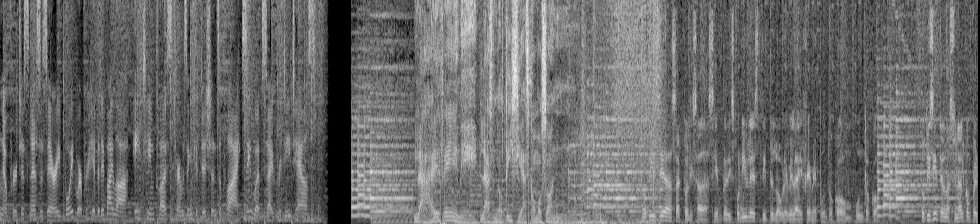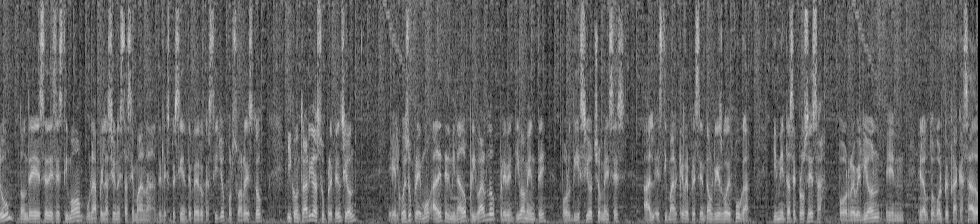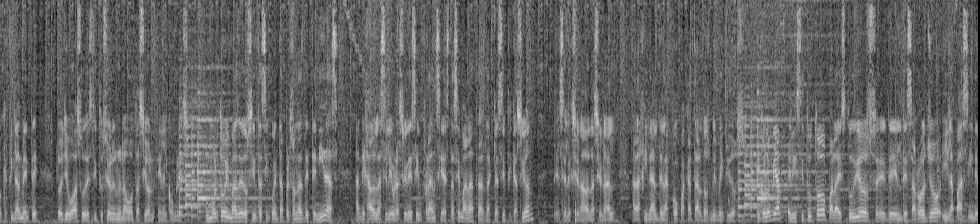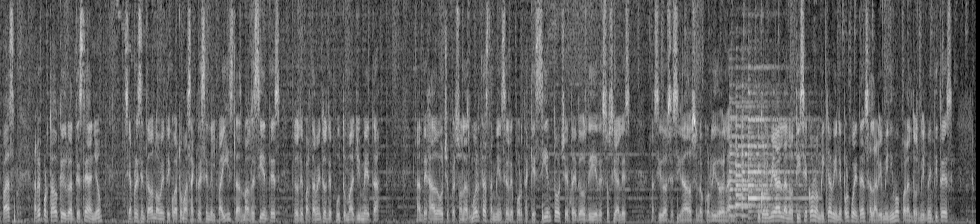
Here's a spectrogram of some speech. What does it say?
No purchase necessary. Void where prohibited by law. 18 plus terms and conditions apply. See website for details. La FM, las noticias como son. Noticias actualizadas, siempre disponibles www.lafm.com.co. Noticia internacional con Perú, donde se desestimó una apelación esta semana del expresidente Pedro Castillo por su arresto y contrario a su pretensión, el juez supremo ha determinado privarlo preventivamente por 18 meses al estimar que representa un riesgo de fuga y mientras se procesa por rebelión en el autogolpe fracasado que finalmente lo llevó a su destitución en una votación en el Congreso. Un muerto y más de 250 personas detenidas han dejado las celebraciones en Francia esta semana tras la clasificación del seleccionado nacional a la final de la Copa Qatar 2022. En Colombia, el Instituto para Estudios eh, del Desarrollo y la Paz, INDEPAZ, ha reportado que durante este año se han presentado 94 masacres en el país, las más recientes los departamentos de Putumayo y Meta. Han dejado 8 personas muertas, también se reporta que 182 líderes sociales han sido asesinados en lo corrido del año. En Colombia, la noticia económica viene por cuenta del salario mínimo para el 2023.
